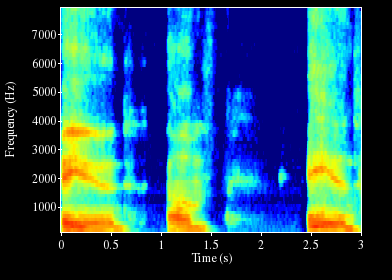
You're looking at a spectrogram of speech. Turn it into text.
and um and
